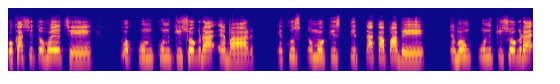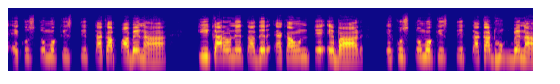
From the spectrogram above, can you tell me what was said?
প্রকাশিত হয়েছে। তো কোন কোন কৃষকরা এবার একুশতম কিস্তির টাকা পাবে এবং কোন কৃষকরা একুশতম কিস্তির টাকা পাবে না কী কারণে তাদের অ্যাকাউন্টে এবার একুশতম কিস্তির টাকা ঢুকবে না?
